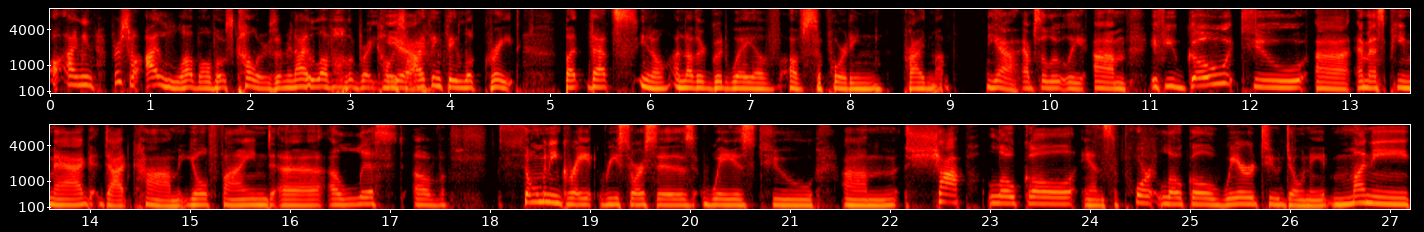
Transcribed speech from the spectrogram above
I mean, first of all, I love all those colors. I mean, I love all the bright colors. So I think they look great. But that's, you know, another good way of of supporting Pride Month. Yeah, absolutely. Um, if you go to uh, mspmag.com, you'll find a, a list of so many great resources, ways to um, shop local and support local, where to donate money,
